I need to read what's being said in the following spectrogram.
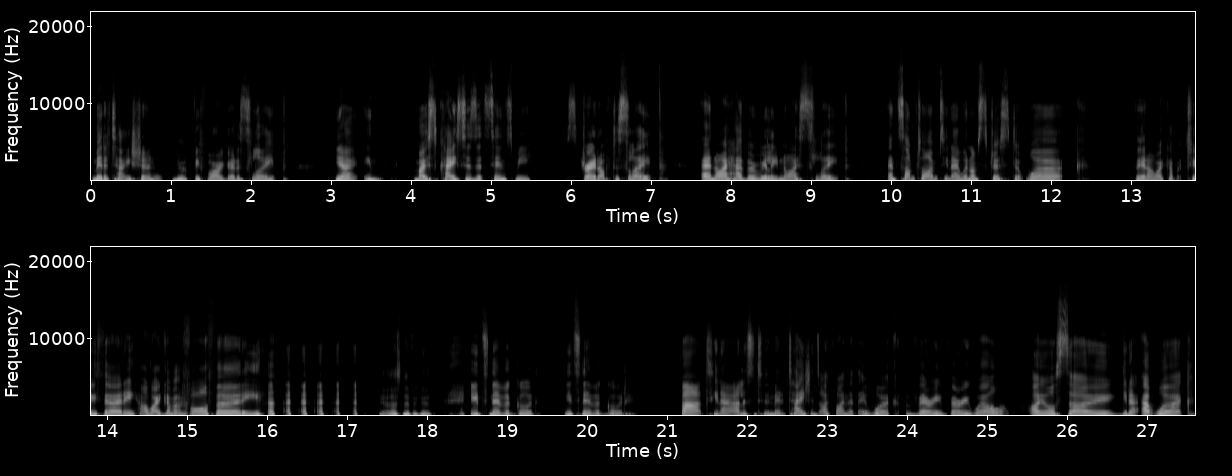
meditation Yeah. before I go to sleep. You know, in most cases it sends me straight off to sleep and I have a really nice sleep. And sometimes, you know, when I'm stressed at work, then I wake up at 2:30, I wake up at 4:30. Yeah, that's never good. it's never good. It's never good. But, you know, I listen to the meditations. I find that they work very, very well. I also, you know, at work,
